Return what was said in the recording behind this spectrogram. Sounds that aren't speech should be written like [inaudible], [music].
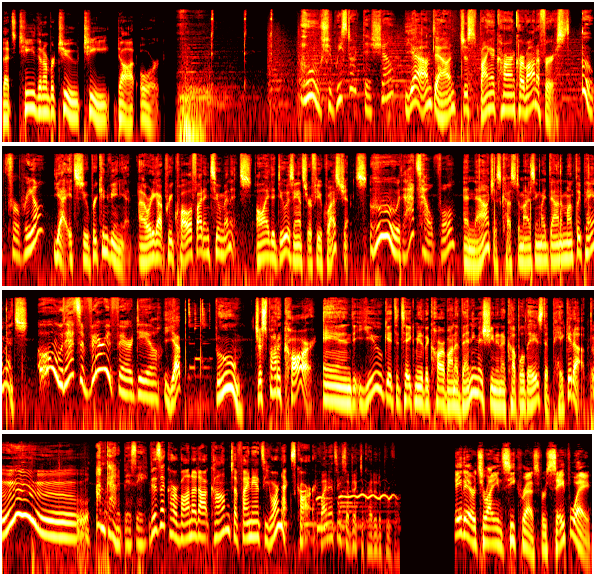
That's T, the number two, T.org. Oh, should we start this show? Yeah, I'm down. Just buying a car on Carvana first. Ooh, for real? Yeah, it's super convenient. I already got pre qualified in two minutes. All I had to do is answer a few questions. Ooh, that's helpful. And now just customizing my down and monthly payments. Ooh, that's a very fair deal. Yep. Boom. Just bought a car. And you get to take me to the Carvana vending machine in a couple days to pick it up. Ooh. I'm kind of busy. Visit Carvana.com to finance your next car. Financing subject to credit approval. Hey there, it's Ryan Seacrest for Safeway.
